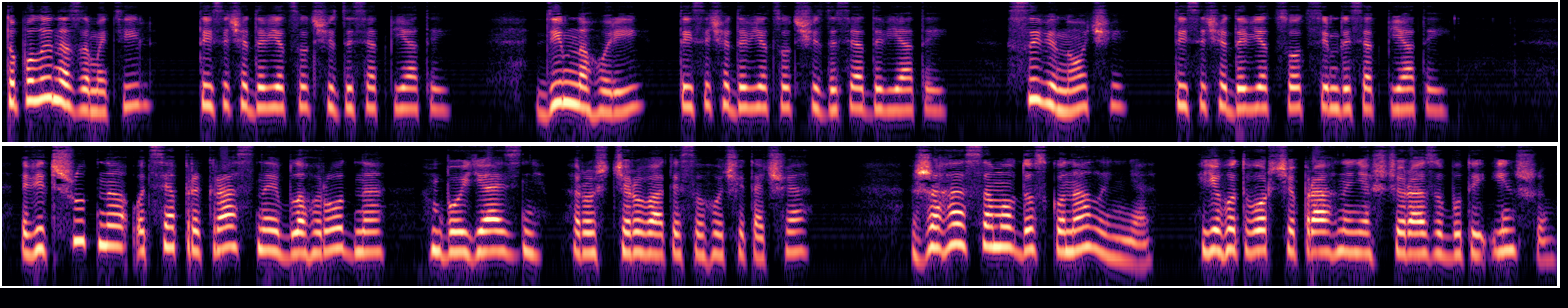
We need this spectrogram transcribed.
Тополина Заметіль 1965, Дім на горі 1969, Сиві ночі 1975. Відчутна оця прекрасна і благородна боязнь розчарувати свого читача, жага самовдосконалення його творче прагнення щоразу бути іншим,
